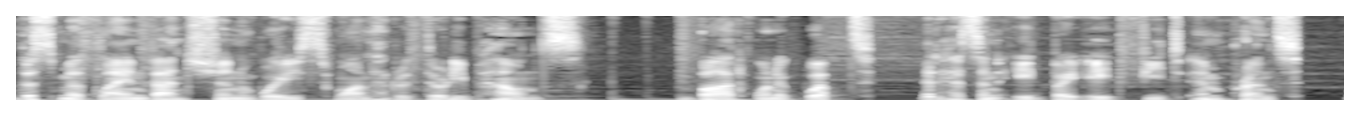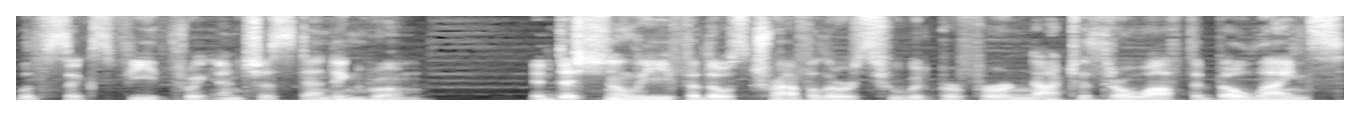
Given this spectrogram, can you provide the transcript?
The Smithfly invention weighs 130 pounds, but when equipped, it has an 8x8 feet imprint with 6 feet 3 inches standing room. Additionally, for those travelers who would prefer not to throw off the bowlines,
